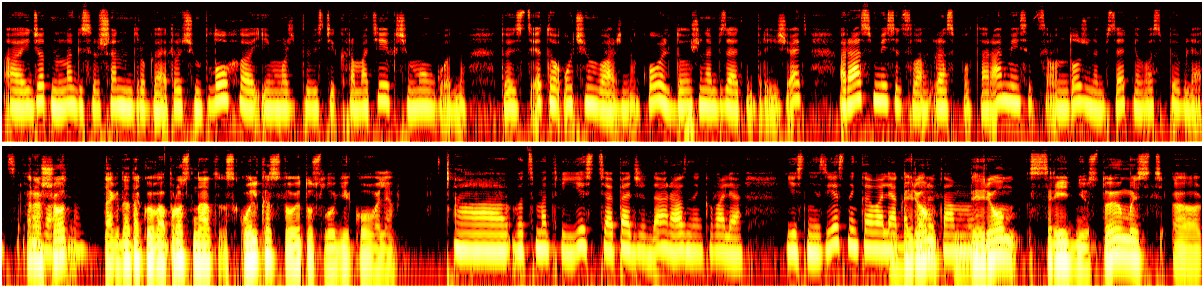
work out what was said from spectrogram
э, идет на ноги совершенно другая. Это очень плохо и может привести к хромоте и к чему угодно. То есть это очень важно. Коваль должен обязательно приезжать раз в месяц, раз в полтора месяца, он должен обязательно у вас появляться. Хорошо, тогда такой вопрос, над сколько стоят услуги Коваля? А, вот смотри, есть опять же, да, разные коваля. Есть неизвестные коваля, берем, которые там. Берем среднюю стоимость э,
